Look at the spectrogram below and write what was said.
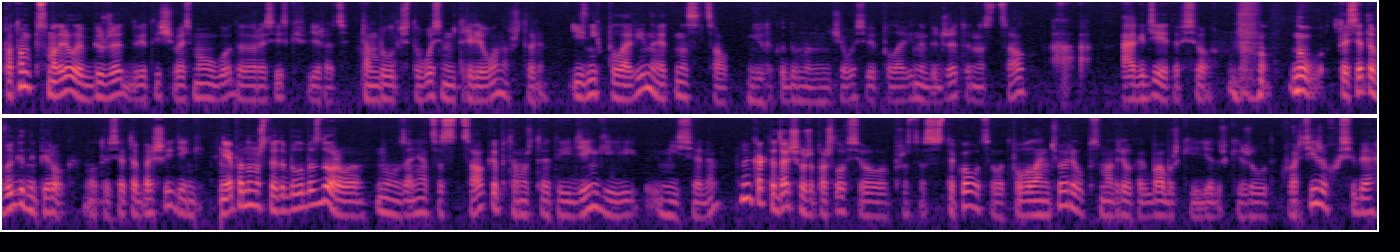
Потом посмотрел я бюджет 2008 года Российской Федерации. Там было что-то 8 триллионов, что ли. Из них половина это на социалку. Я такой думаю, ну ничего себе, половина бюджета на социалку. А, а а где это все? ну, то есть это выгодный пирог, ну, то есть это большие деньги. Я подумал, что это было бы здорово, ну, заняться социалкой, потому что это и деньги, и миссия, да. Ну и как-то дальше уже пошло все просто состыковываться. Вот поволонтерил, посмотрел, как бабушки и дедушки живут в квартирах у себя,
